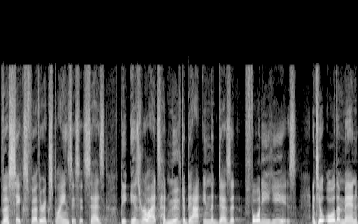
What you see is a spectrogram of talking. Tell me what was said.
Verse 6 further explains this. It says, The Israelites had moved about in the desert 40 years until all the men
